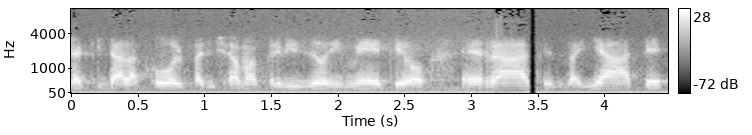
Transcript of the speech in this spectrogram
c'è chi dà la colpa diciamo, a previsioni meteo errate, sbagliate,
